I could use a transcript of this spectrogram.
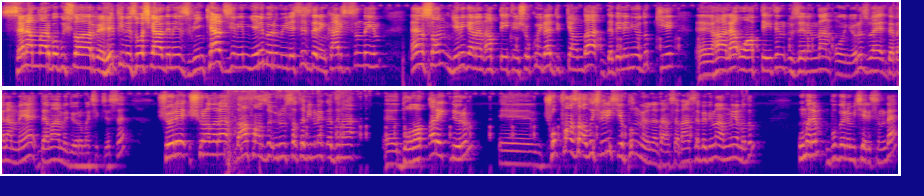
Selamlar babuşlar, hepiniz hoş geldiniz. Winkelci'nin yeni bölümüyle sizlerin karşısındayım. En son yeni gelen update'in şokuyla dükkanda debeleniyorduk ki e, hala o update'in üzerinden oynuyoruz ve debelenmeye devam ediyorum açıkçası. Şöyle şuralara daha fazla ürün satabilmek adına e, dolaplar ekliyorum. E, çok fazla alışveriş yapılmıyor nedense. Ben sebebini anlayamadım. Umarım bu bölüm içerisinde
